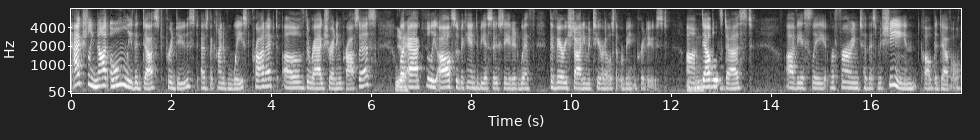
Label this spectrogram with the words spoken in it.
actually not only the dust produced as the kind of waste product of the rag shredding process, but actually also began to be associated with the very shoddy materials that were being produced. Um, Devil's dust, obviously referring to this machine called the devil,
